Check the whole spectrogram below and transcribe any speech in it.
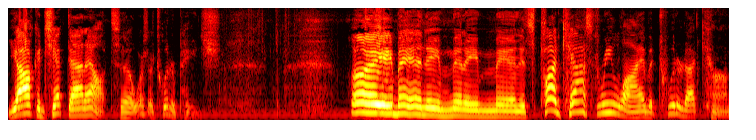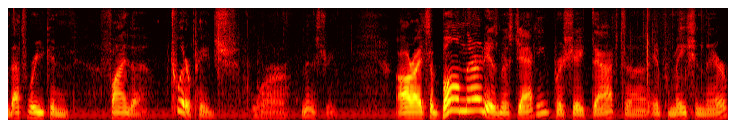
y'all can check that out. Uh, where's our Twitter page? Amen, amen, amen. It's podcast live at twitter.com. That's where you can find the Twitter page for our ministry. All right, so boom, there it is, Miss Jackie. Appreciate that uh, information there.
